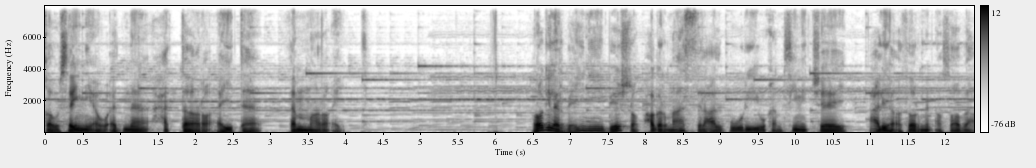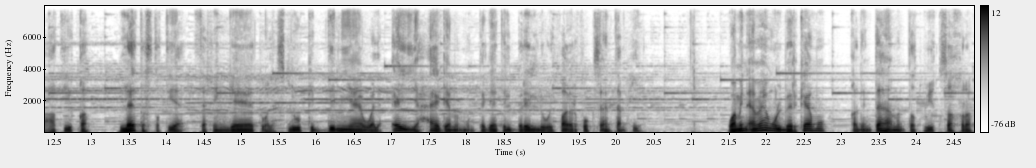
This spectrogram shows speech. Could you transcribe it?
قوسين أو أدنى حتى رأيت ثم رأيت. راجل أربعيني بيشرب حجر معسل على البوري وخمسين شاي عليها أثار من أصابع عتيقة لا تستطيع سفنجات ولا سلوك الدنيا ولا أي حاجة من منتجات البريل والفايرفوكس أن تمحيها. ومن أمامه ألبير كامو قد انتهى من تطويق صخرة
